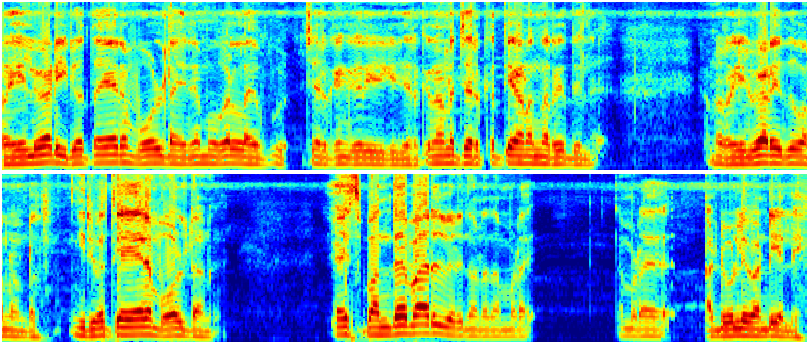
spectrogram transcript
റെയിൽവേയുടെ ഇരുപത്തയ്യായിരം വോൾട്ട് അതിന്റെ മുകളിലായി ചെറുക്കൻ കയറിയിരിക്കും ചെറുക്കനാണോ ചെറുക്കത്തിയാണെന്ന് അറിയത്തില്ല. റെയിൽവേയുടെ ഇത് പറഞ്ഞുണ്ടോ ഇരുപത്തി അയ്യായിരം വോൾട്ടാണ് യെസ് വന്ദേ ഭാരത് വരുന്നുണ്ട് നമ്മുടെ നമ്മുടെ അടിപൊളി വണ്ടിയല്ലേ?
